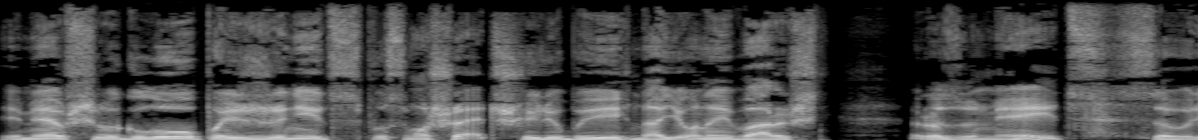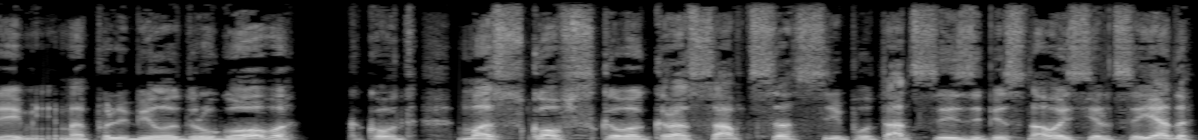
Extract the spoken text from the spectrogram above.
имевшего глупость жениться по сумасшедшей любви на юной барышне. Разумеется, со временем она полюбила другого, какого-то московского красавца с репутацией записного сердцееда.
